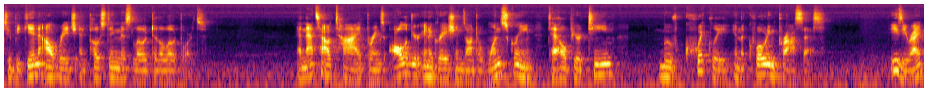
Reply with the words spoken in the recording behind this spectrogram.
to begin outreach and posting this load to the load boards. And that's how Tai brings all of your integrations onto one screen to help your team move quickly in the quoting process. Easy, right?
